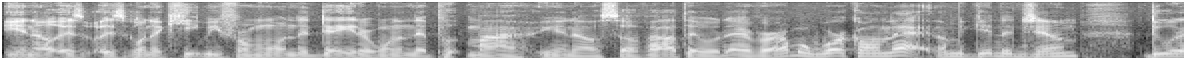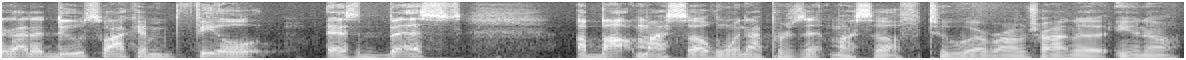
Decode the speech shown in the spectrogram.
you know is, is going to keep me from wanting to date or wanting to put my you know self out there, whatever. I'm gonna work on that. I'm gonna get in the gym, do what I got to do, so I can feel as best about myself when I present myself to whoever I'm trying to, you know,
